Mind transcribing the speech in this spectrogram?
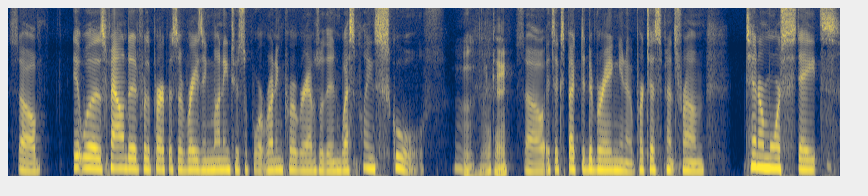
So it was founded for the purpose of raising money to support running programs within West Plains schools. Hmm, okay. So it's expected to bring, you know, participants from 10 or more states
